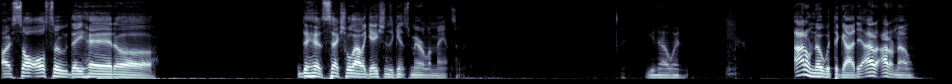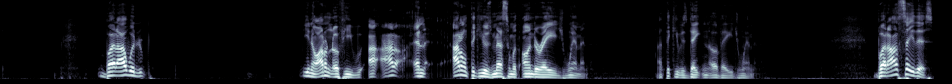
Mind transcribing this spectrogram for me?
I saw also they had uh they had sexual allegations against Marilyn Manson. You know, and I don't know what the guy did. I, I don't know. But I would, you know, I don't know if he, I, I, and I don't think he was messing with underage women. I think he was dating of age women. But I'll say this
